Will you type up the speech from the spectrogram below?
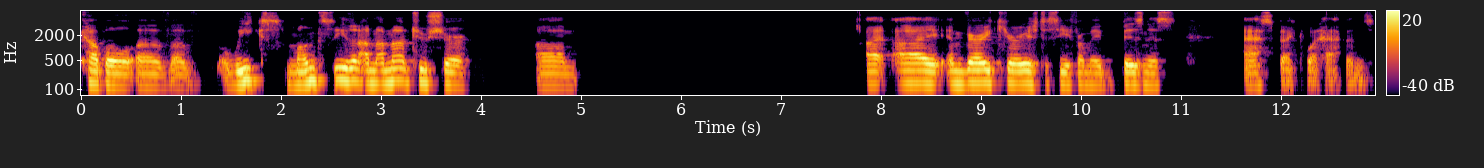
couple of, of weeks, months, even. I'm, I'm not too sure. Um, I, I am very curious to see from a business aspect what happens.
